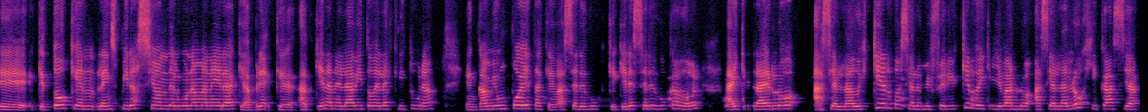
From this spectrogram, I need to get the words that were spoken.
eh, que toquen la inspiración de alguna manera, que, que adquieran el hábito de la escritura, en cambio, un poeta que, va a ser que quiere ser educador, hay que traerlo hacia el lado izquierdo, hacia el hemisferio izquierdo, hay que llevarlo hacia la lógica, hacia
